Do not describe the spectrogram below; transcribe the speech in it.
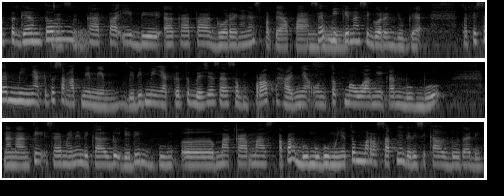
Eh, tergantung Langsung. kata ide eh, kata gorengannya seperti apa. Saya Mhm. bikin nasi goreng juga, tapi saya minyak itu sangat minim. Jadi minyak itu biasanya saya semprot hanya untuk mewangikan bumbu. Nah nanti saya mainin di kaldu. Jadi bum, eh, maka mas apa bumbu-bumbunya tuh meresapnya dari si kaldu tadi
